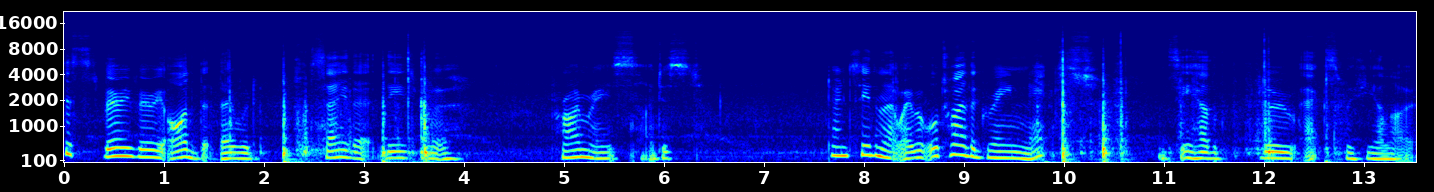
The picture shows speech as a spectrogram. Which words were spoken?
Just very, very odd that they would say that these were primaries. I just don't see them that way, but we'll try the green next and see how the blue acts with yellow.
